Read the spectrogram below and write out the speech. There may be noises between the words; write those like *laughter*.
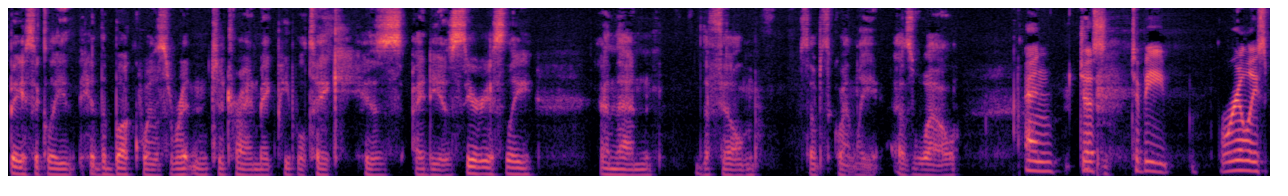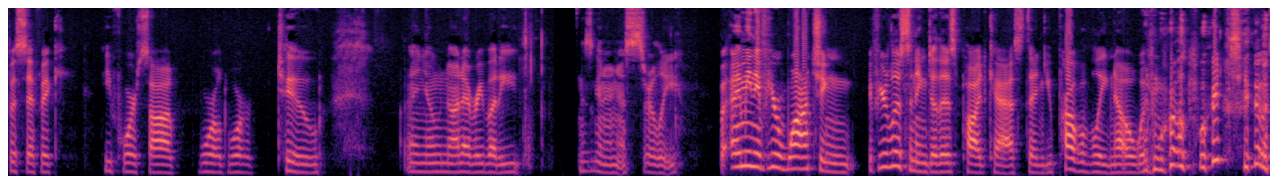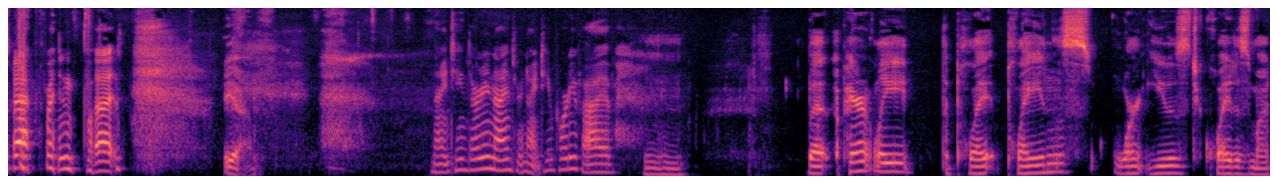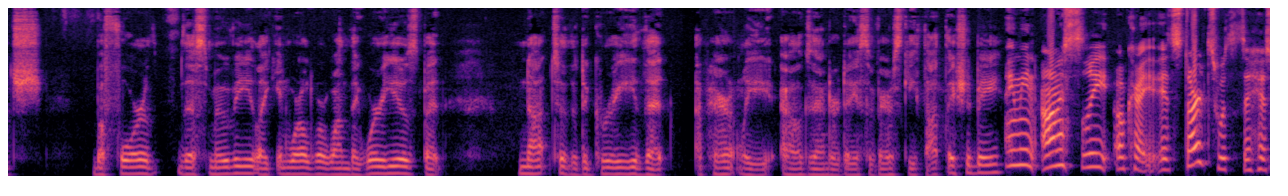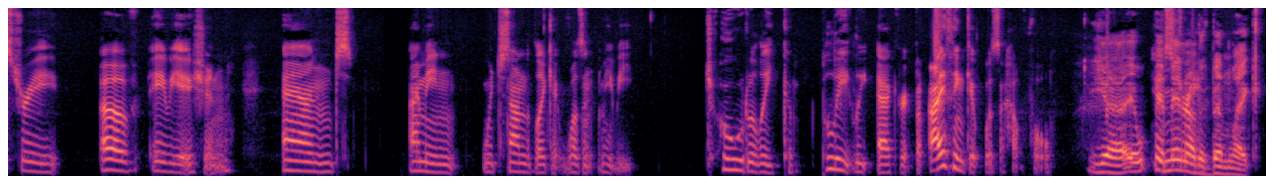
basically the book was written to try and make people take his ideas seriously and then the film subsequently as well. And just to be really specific, he foresaw World War II. I know not everybody is going to necessarily. But I mean, if you're watching, if you're listening to this podcast, then you probably know when *laughs* World War II *laughs* happened. But Yeah. 1939 through 1945. Mm-hmm. But apparently the pla- planes weren't used quite as much before this movie. Like in World War One, they were used, but not to the degree that apparently Alexander de Seversky thought they should be. I mean, honestly, okay, it starts with the history of aviation, and I mean, which sounded like it wasn't maybe totally completely accurate, but I think it was a helpful. Yeah, it, it may not have been like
